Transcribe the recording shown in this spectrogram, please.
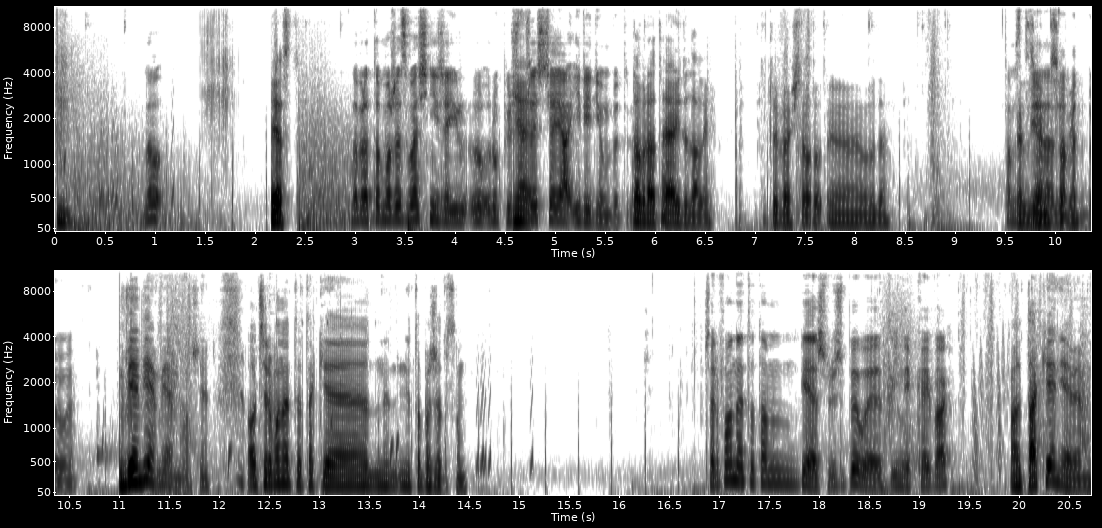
Hmm. No, Jest. dobra, to może złaś niżej, ru- rób już Nie. przejścia, ja Iridium by... Dobra, to ja idę dalej. Tutaj weź tą ru- y, rudę. Tam zjem sobie. nawet były. Wiem, wiem, wiem właśnie. O, czerwone to takie nietoperze to są. Czerwone to tam, wiesz, już były w innych cave'ach, Ale takie? Nie wiem.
